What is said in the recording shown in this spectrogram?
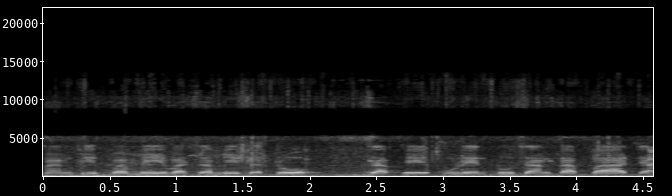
หังคิปะเมวัสมิตตุสัพเพปูเรนตูสังกัปปาจะ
